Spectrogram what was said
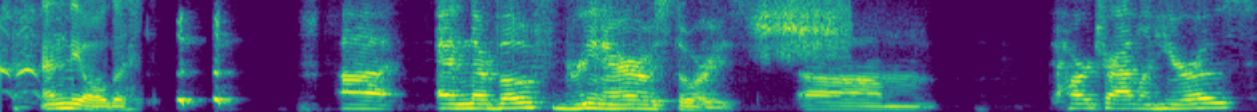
And the oldest. Uh, and they're both Green Arrow stories. Um, Hard Traveling Heroes.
